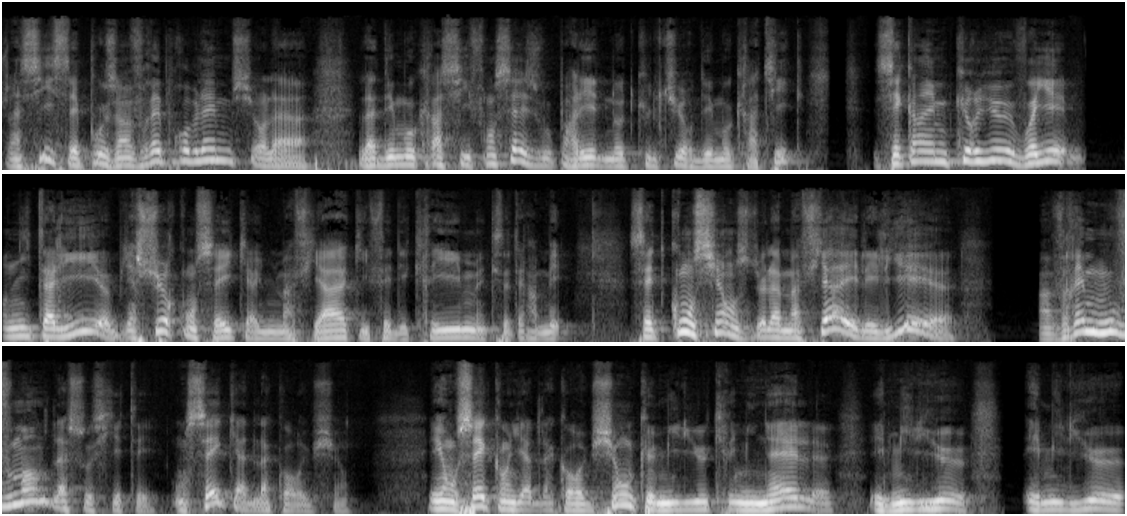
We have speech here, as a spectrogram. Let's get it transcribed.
j'insiste, elle pose un vrai problème sur la, la démocratie française. Vous parliez de notre culture démocratique. C'est quand même curieux. Vous voyez, en Italie, bien sûr qu'on sait qu'il y a une mafia qui fait des crimes, etc. Mais cette conscience de la mafia, elle est liée à un vrai mouvement de la société. On sait qu'il y a de la corruption. Et on sait quand il y a de la corruption que milieu criminel et milieu et milieu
